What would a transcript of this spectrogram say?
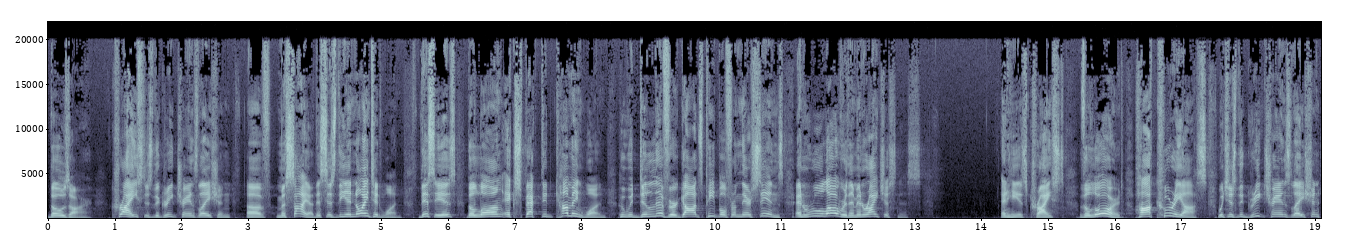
those are. Christ is the Greek translation of Messiah. This is the anointed one. This is the long expected coming one who would deliver God's people from their sins and rule over them in righteousness and he is Christ the Lord. Ha Kurios, which is the Greek translation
